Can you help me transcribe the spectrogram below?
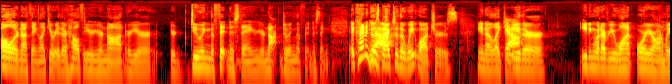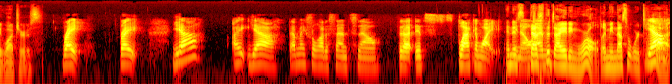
all or nothing like you're either healthy or you're not or you're you're doing the fitness thing or you're not doing the fitness thing it kind of goes yeah. back to the weight watchers you know like you're either eating whatever you want or you're on weight watchers right right yeah I yeah, that makes a lot of sense now. That it's black and white. And it's know? that's I'm, the dieting world. I mean, that's what we're taught yeah,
